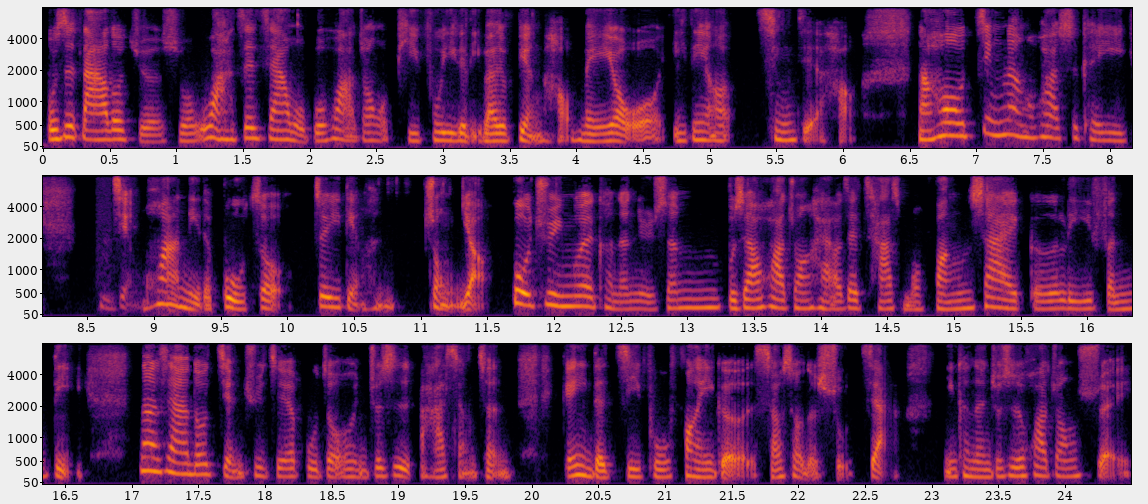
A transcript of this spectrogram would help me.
不是大家都觉得说，哇，在家我不化妆，我皮肤一个礼拜就变好，没有哦，一定要。清洁好，然后尽量的话是可以简化你的步骤，这一点很重要。过去因为可能女生不是要化妆，还要再擦什么防晒、隔离、粉底，那现在都减去这些步骤后，你就是把它想成给你的肌肤放一个小小的暑假。你可能就是化妆水，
